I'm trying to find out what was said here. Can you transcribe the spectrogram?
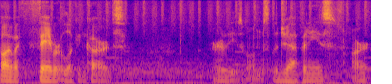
Probably my favorite looking cards are these ones, the Japanese art.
